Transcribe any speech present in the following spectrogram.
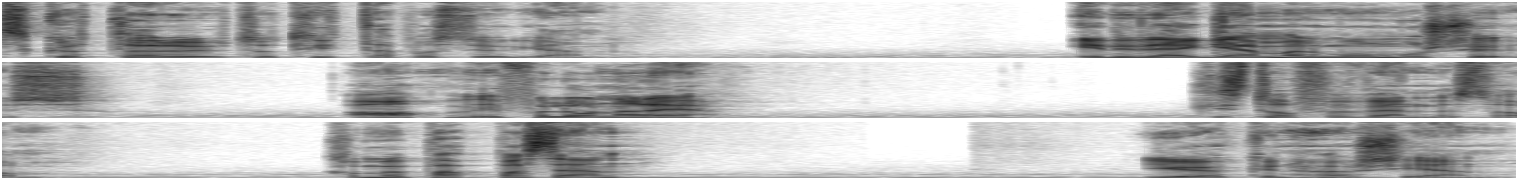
Han skuttar ut och tittar på stugan. Är det där gammelmormors hus? Ja, vi får låna det. Kristoffer vänder sig om. Kommer pappa sen? Göken hörs igen.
